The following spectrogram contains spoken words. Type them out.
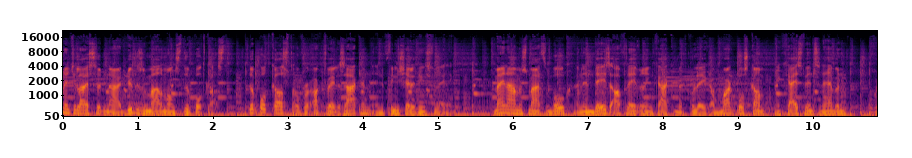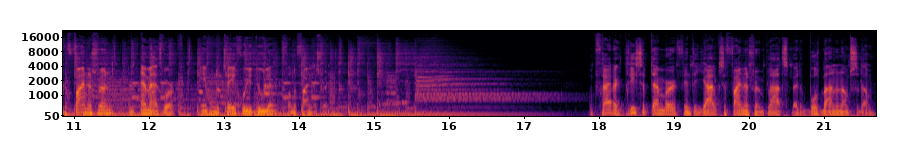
dat je luistert naar Dukes en Malemans, de podcast. De podcast over actuele zaken en financiële dienstverlening. Mijn naam is Maarten Bolk en in deze aflevering ga ik met collega Mark Boskamp en Gijs Winsen hebben over de Finance Run en Emma at Work. Een van de twee goede doelen van de Finance Run. Vrijdag 3 september vindt de jaarlijkse Finance Run plaats bij de Bosbaan in Amsterdam.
